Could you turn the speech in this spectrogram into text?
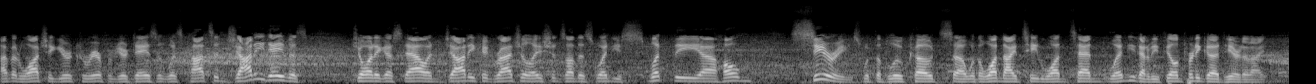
I've been watching your career from your days in Wisconsin. Johnny Davis joining us now. And Johnny, congratulations on this win. You split the uh, home series with the Blue Coats uh, with a 119 110 win. You got to be feeling pretty good here tonight.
